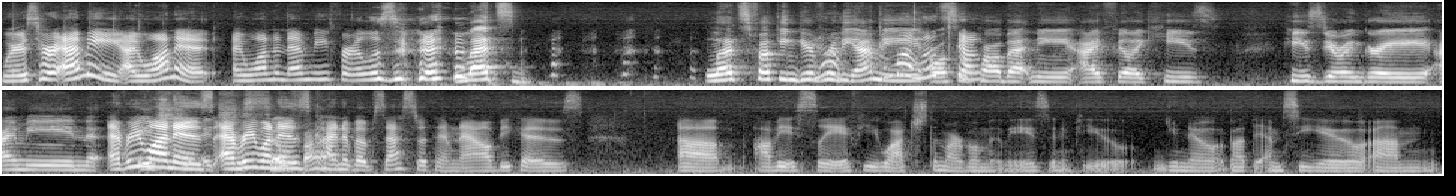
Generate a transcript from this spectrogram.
Where's her Emmy? I want it. I want an Emmy for Elizabeth. let's let's fucking give her the Emmy. on, also, go. Paul Bettany. I feel like he's he's doing great. I mean, everyone it's is it's everyone so is fun. kind of obsessed with him now because um, obviously if you watch the marvel movies and if you you know about the mcu um,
